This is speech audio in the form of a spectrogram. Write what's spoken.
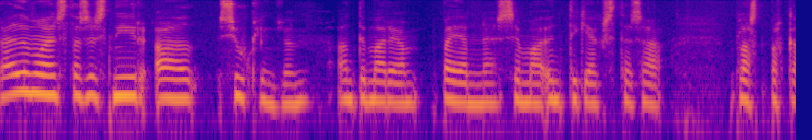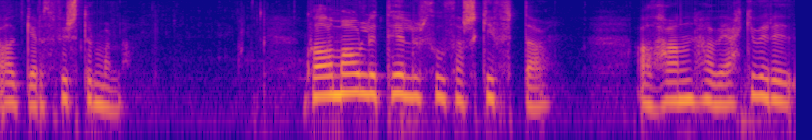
Ræðum á eins það sem snýr að sjúklinglum, Andi Marja Bæjarne sem að undirgegst þessa plastbarka aðgerð fyrstur manna. Hvaða máli telur þú það skipta að hann hafi ekki verið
